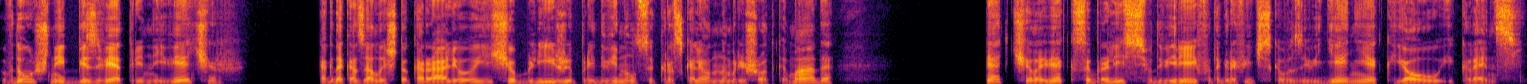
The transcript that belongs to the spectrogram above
в душный безветренный вечер, когда казалось, что Коралио еще ближе придвинулся к раскаленным решеткам ада, пять человек собрались у дверей фотографического заведения Кьоу и Кленси.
